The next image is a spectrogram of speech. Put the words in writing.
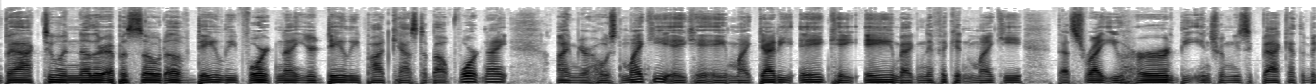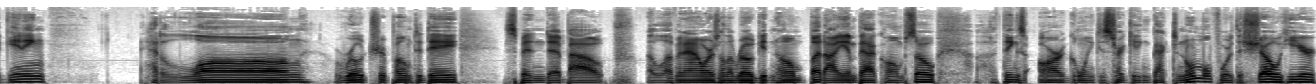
Welcome back to another episode of Daily Fortnite, your daily podcast about Fortnite. I'm your host, Mikey, aka Mike Daddy, aka Magnificent Mikey. That's right, you heard the intro music back at the beginning. Had a long road trip home today spend about 11 hours on the road getting home, but I am back home. So uh, things are going to start getting back to normal for the show here.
